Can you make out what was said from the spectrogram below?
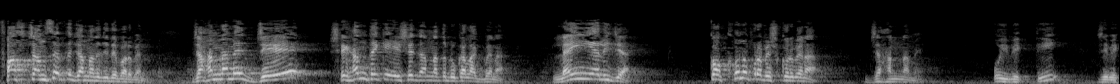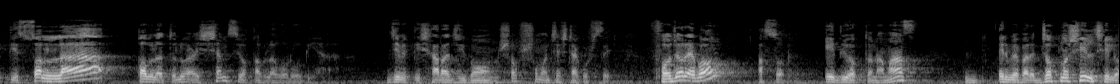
ফার্স্ট চান্সে আপনি জান্নাতে যেতে পারবেন। জাহান নামে যে সেখান থেকে এসে জান্নাতে ঢুকা লাগবে না। লাই আলিজা, কখনো প্রবেশ করবে না। জাহান নামে ওই ব্যক্তি, যে ব্যক্তি সল্লা কবলা তুলু আশামসি ও কবলা গরবিহা। যে ব্যক্তি সারা জীবন সব সময় চেষ্টা করছে ফজর এবং আসর। এই দুই অক্ত নামাজ এর ব্যাপারে যত্নশীল ছিল।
